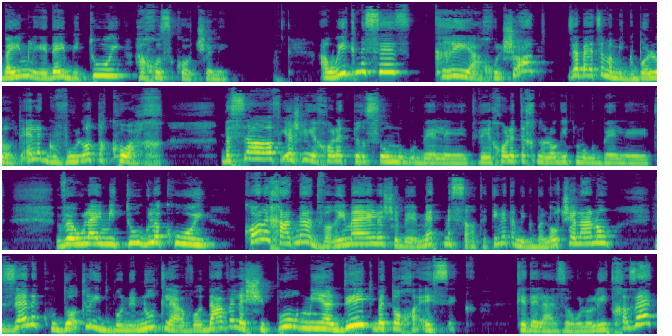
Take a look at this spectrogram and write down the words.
באים לידי ביטוי החוזקות שלי. ה-weaknesses, קרי החולשות, זה בעצם המגבלות, אלה גבולות הכוח. בסוף יש לי יכולת פרסום מוגבלת, ויכולת טכנולוגית מוגבלת, ואולי מיתוג לקוי, כל אחד מהדברים האלה שבאמת משרטטים את המגבלות שלנו, זה נקודות להתבוננות, לעבודה ולשיפור מיידית בתוך העסק, כדי לעזור לו להתחזק.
